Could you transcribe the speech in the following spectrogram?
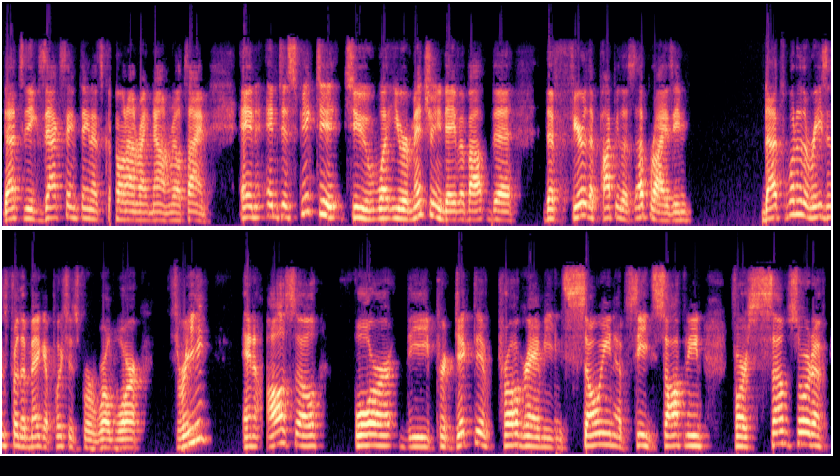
That's the exact same thing that's going on right now in real time. And and to speak to to what you were mentioning, Dave, about the the fear of the populist uprising, that's one of the reasons for the mega pushes for World War Three, and also for the predictive programming, sowing of seeds, softening for some sort of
